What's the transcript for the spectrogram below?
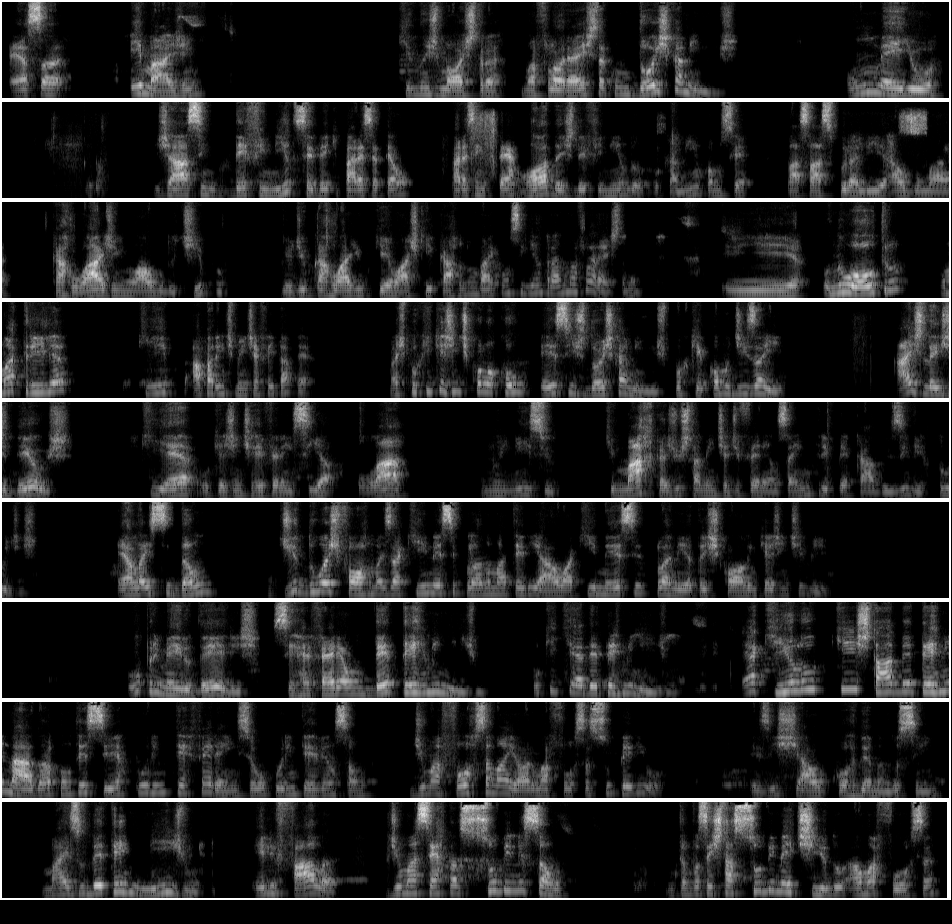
essa imagem que nos mostra uma floresta com dois caminhos. Um meio já assim definido, você vê que parece até parecem até rodas definindo o caminho, como se passasse por ali alguma carruagem ou algo do tipo. E eu digo carruagem porque eu acho que carro não vai conseguir entrar numa floresta, né? E no outro, uma trilha que aparentemente é feita a pé. Mas por que, que a gente colocou esses dois caminhos? Porque, como diz aí, as leis de Deus, que é o que a gente referencia lá no início, que marca justamente a diferença entre pecados e virtudes, elas se dão de duas formas aqui nesse plano material, aqui nesse planeta escola em que a gente vive. O primeiro deles se refere a um determinismo. O que, que é determinismo? É aquilo que está determinado a acontecer por interferência ou por intervenção de uma força maior, uma força superior. Existe algo coordenando sim, mas o determinismo ele fala de uma certa submissão. Então você está submetido a uma força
